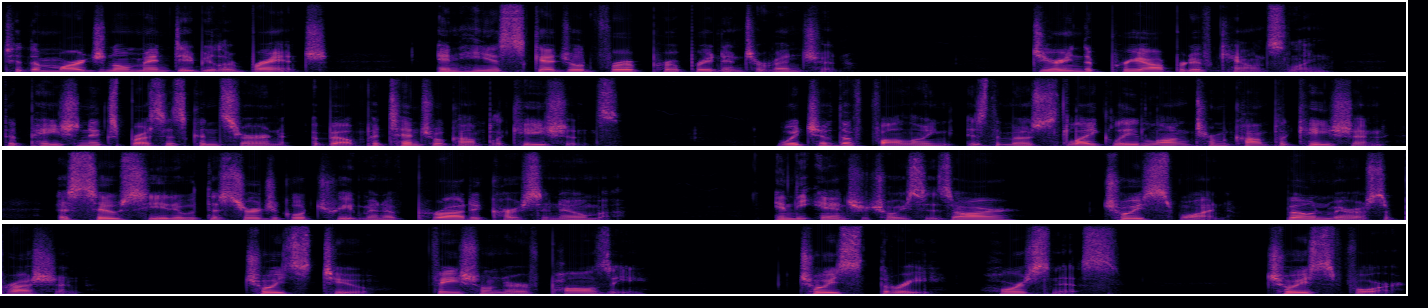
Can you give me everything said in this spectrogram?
to the marginal mandibular branch, and he is scheduled for appropriate intervention. During the preoperative counseling, the patient expresses concern about potential complications. Which of the following is the most likely long term complication associated with the surgical treatment of parotid carcinoma? And the answer choices are Choice 1 Bone marrow suppression, Choice 2 Facial nerve palsy, Choice 3 Hoarseness, Choice 4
